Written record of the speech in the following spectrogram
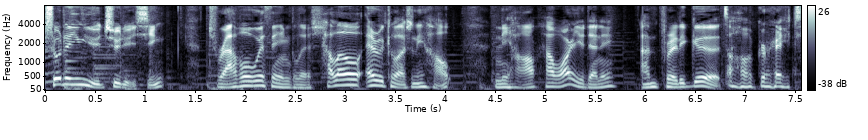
说着英语去旅行。Travel with English. Hello，Eric 老师你好。 你好，How are you, Denny? I'm pretty good. Oh, great.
